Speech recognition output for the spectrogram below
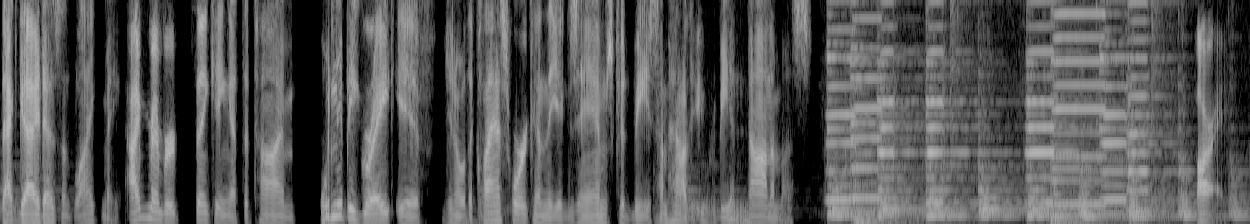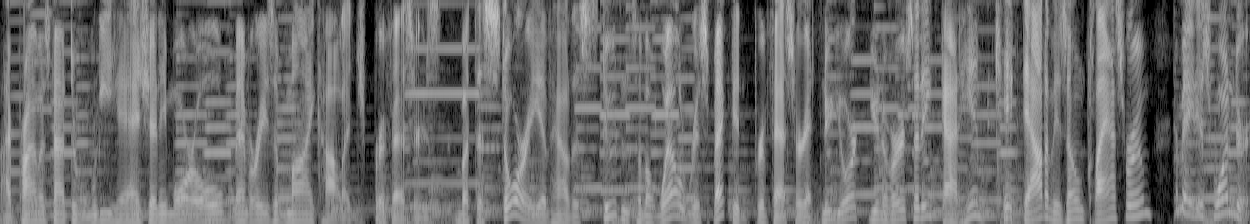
that guy doesn't like me. I remember thinking at the time, wouldn't it be great if, you know, the classwork and the exams could be somehow it would be anonymous? All right. I promise not to rehash any more old memories of my college professors, but the story of how the students of a well respected professor at New York University got him kicked out of his own classroom made us wonder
